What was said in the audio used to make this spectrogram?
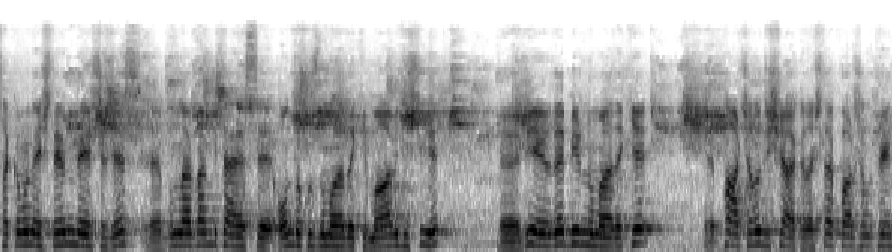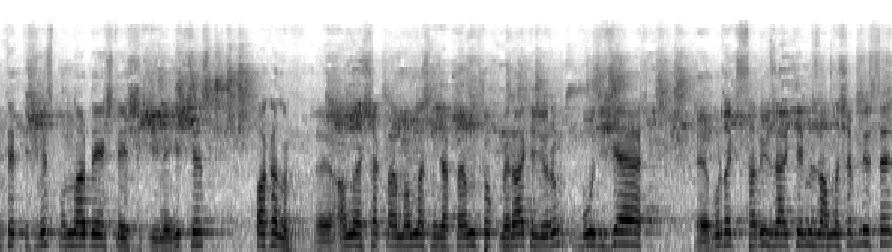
takımın eşlerini değiştireceğiz. E, Bunlardan bir tanesi 19 numaradaki mavi dişiyi, e, diğeri de 1 numaradaki e, parçalı dişi arkadaşlar. Parçalı printed dişimiz. Bunlar da eş değişikliğine gideceğiz. Bakalım e, anlaşacaklar mı anlaşmayacaklar mı çok merak ediyorum. Bu dişi eğer e, buradaki sarı yüz erkeğimizle anlaşabilirse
